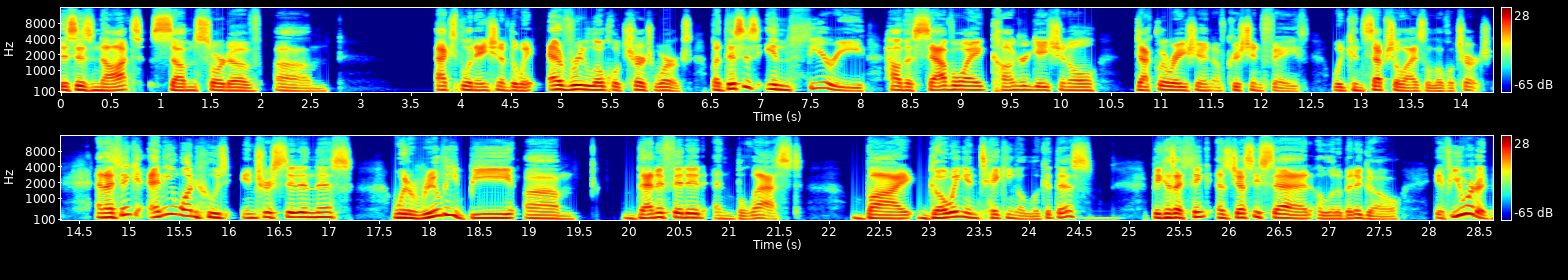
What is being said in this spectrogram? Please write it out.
This is not some sort of um, explanation of the way every local church works, but this is in theory how the Savoy Congregational Declaration of Christian Faith would conceptualize the local church. And I think anyone who's interested in this would really be um, benefited and blessed by going and taking a look at this. Because I think, as Jesse said a little bit ago, if you were to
